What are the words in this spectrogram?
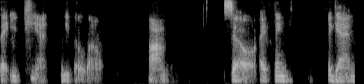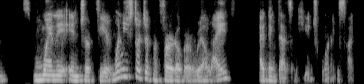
that you can't leave it alone. Um, so I think again, when it interferes, when you start to prefer it over real life, I think that's a huge warning sign.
